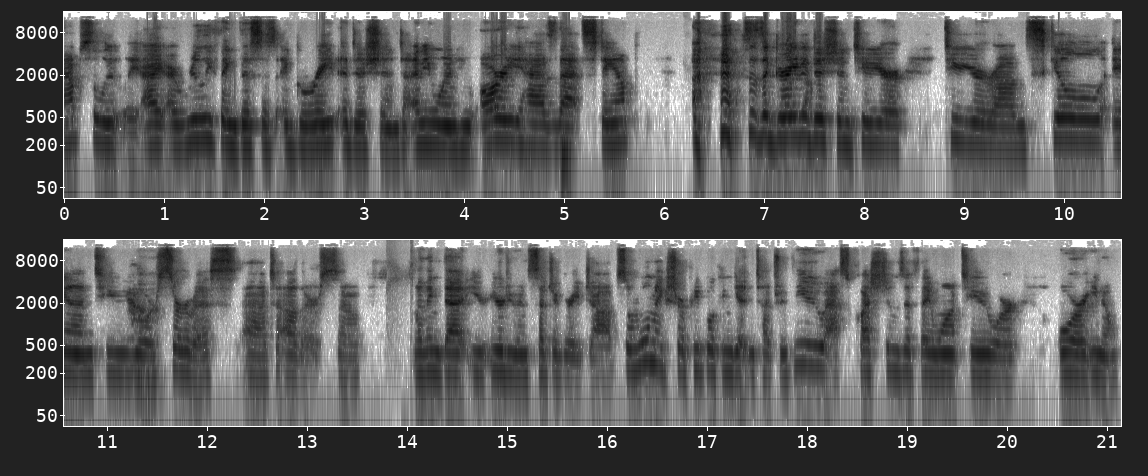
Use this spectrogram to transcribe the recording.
absolutely. I, I really think this is a great addition to anyone who already has that stamp. this is a great yeah. addition to your to your um, skill and to yeah. your service uh, to others. So I think that you're, you're doing such a great job. So we'll make sure people can get in touch with you, ask questions if they want to, or or you know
